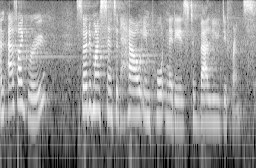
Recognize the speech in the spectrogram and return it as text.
And as I grew, so did my sense of how important it is to value difference.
